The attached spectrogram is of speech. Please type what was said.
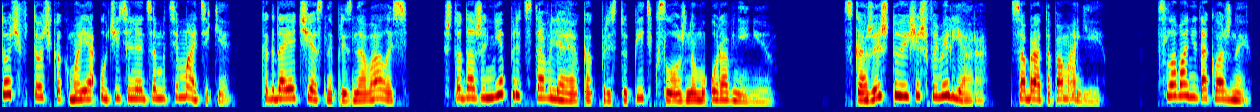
точь-в-точь, точь, как моя учительница математики, когда я честно признавалась, что даже не представляю, как приступить к сложному уравнению. Скажи, что ищешь фамильяра, собрата по магии. Слова не так важны.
